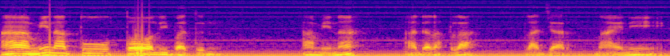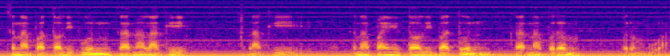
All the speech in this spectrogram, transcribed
Aminatu tolibatun. Aminah adalah pelah, pelajar. Nah ini kenapa tolibun? Karena laki laki. Kenapa ini tolibatun? Karena perempuan.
